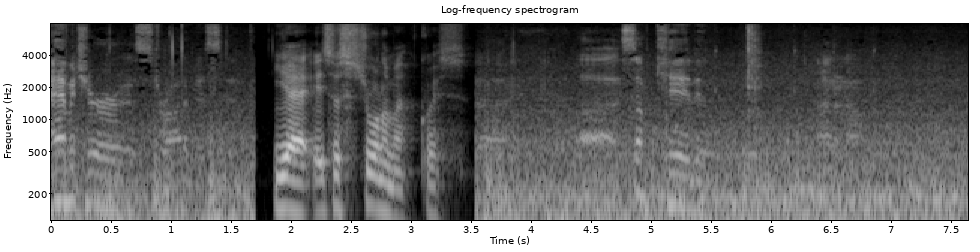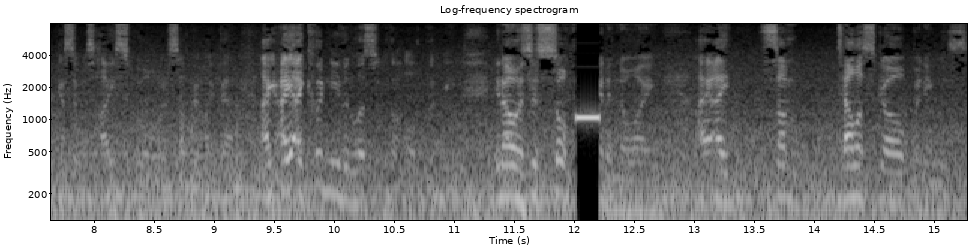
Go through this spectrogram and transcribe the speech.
amateur astronomist and Yeah, it's astronomer, Chris. uh, some kid in, I don't know, I guess it was high school or something like that. I, I, I couldn't even listen to the whole thing. You know, it was just so fing annoying. I, I some telescope and he was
